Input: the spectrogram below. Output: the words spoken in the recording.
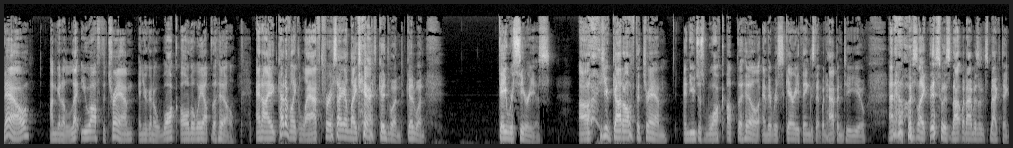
now I'm gonna let you off the tram, and you're gonna walk all the way up the hill. And I kind of like laughed for a second, like, yeah, good one, good one. They were serious. Uh, you got off the tram and you just walk up the hill, and there were scary things that would happen to you. And I was like, this was not what I was expecting.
